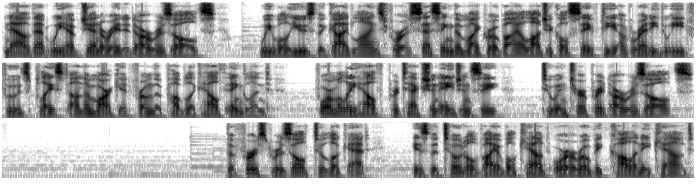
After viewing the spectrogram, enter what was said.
Now that we have generated our results, we will use the guidelines for assessing the microbiological safety of ready-to-eat foods placed on the market from the Public Health England, formerly Health Protection Agency, to interpret our results. The first result to look at, is the total viable count or aerobic colony count,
